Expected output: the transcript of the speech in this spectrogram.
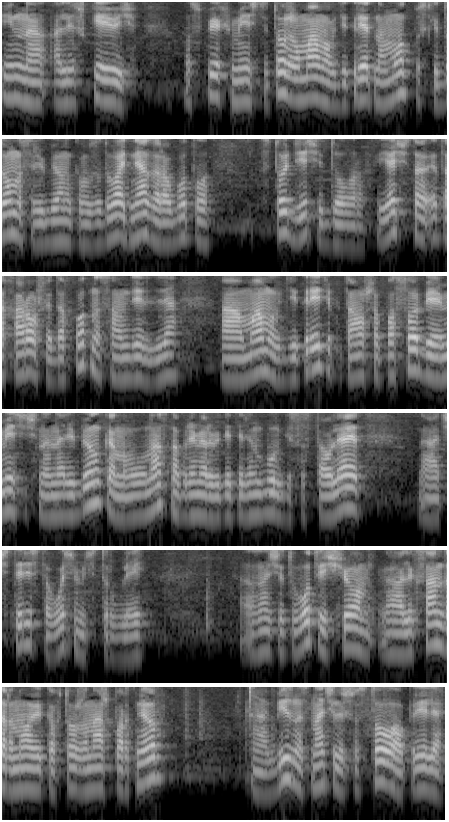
Инна Олешкевич Успех вместе. Тоже мама в декретном отпуске дома с ребенком. За два дня заработала 110 долларов. Я считаю, это хороший доход на самом деле для а, мамы в декрете, потому что пособие месячное на ребенка ну, у нас, например, в Екатеринбурге составляет 480 а, рублей. Значит, вот еще Александр Новиков, тоже наш партнер. А, бизнес начали 6 апреля.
